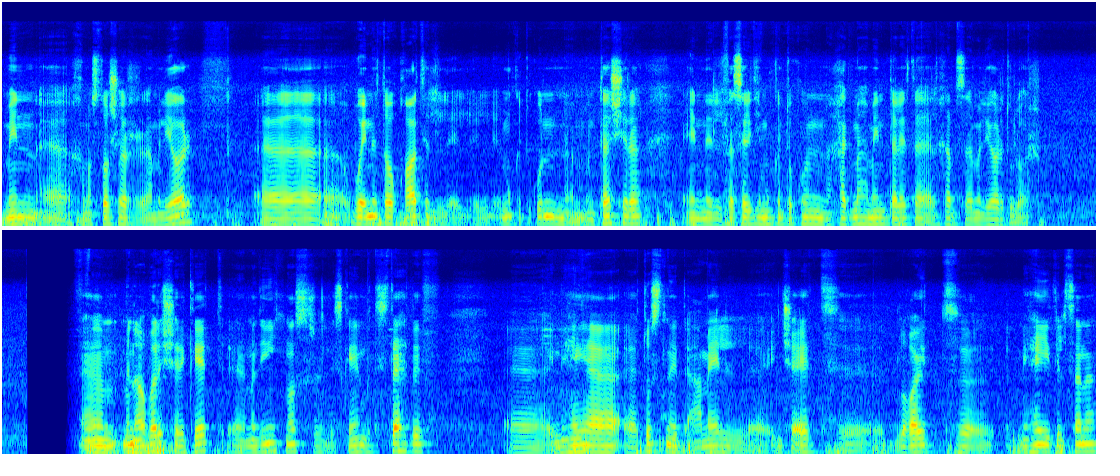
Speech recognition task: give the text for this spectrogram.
من آه، 15 مليار. آه، وإن التوقعات ال- ال- اللي ممكن تكون منتشرة إن ال facility ممكن تكون حجمها من 3 ل 5 مليار دولار. من أخبار الشركات آه، مدينة نصر الإسكان بتستهدف إن هي تسند أعمال إنشاءات لغاية نهاية السنة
